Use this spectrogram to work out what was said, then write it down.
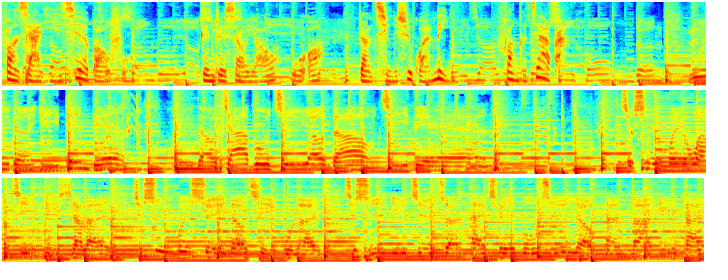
放下一切包袱，跟着小姚我，让情绪管理放个假吧。绿灯一点点回到家不知要到几点。就是会忘记停下来，就是会睡到起不来，只是一直转台，却不知要看哪一台。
